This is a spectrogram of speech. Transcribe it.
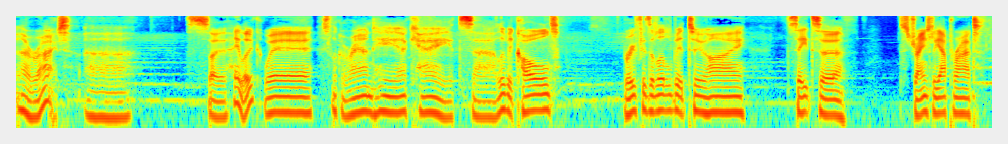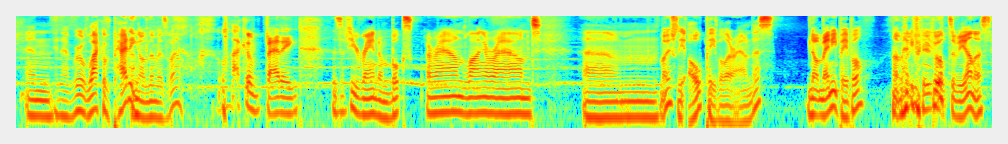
All right. Uh, so, hey, Luke, we're just look around here. Okay, it's uh, a little bit cold. Roof is a little bit too high. Seats are strangely upright, and And a real lack of padding on them as well. lack of padding. There's a few random books around, lying around. Um, mostly old people around us. Not many people. Not many people, to be honest.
